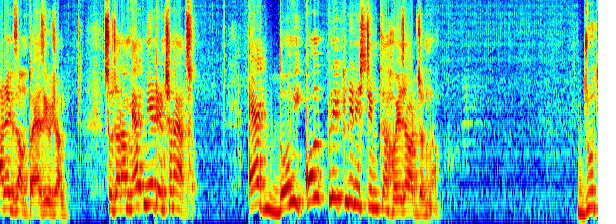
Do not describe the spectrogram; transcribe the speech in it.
আর এক্সাম তো অ্যাজ ইউজুয়াল সো যারা ম্যাথ নিয়ে টেনশনে আছো, একদমই কমপ্লিটলি নিশ্চিন্ত হয়ে যাওয়ার জন্য দ্রুত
